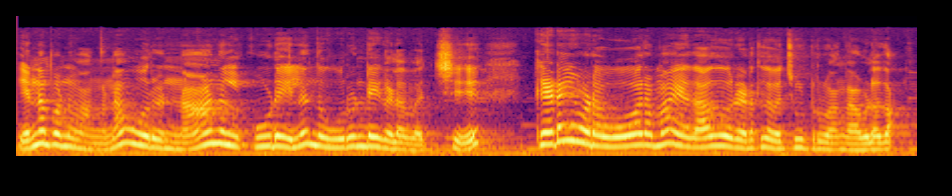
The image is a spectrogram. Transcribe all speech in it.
என்ன பண்ணுவாங்கன்னா ஒரு நாணல் கூடையில் இந்த உருண்டைகளை வச்சு கிடையோட ஓரமாக ஏதாவது ஒரு இடத்துல வச்சு விட்ருவாங்க அவ்வளோதான்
